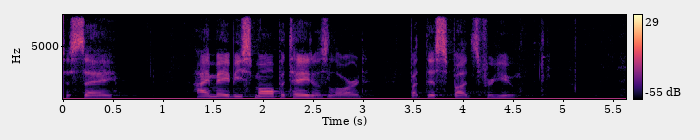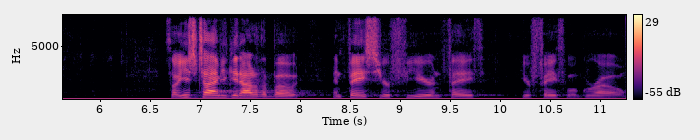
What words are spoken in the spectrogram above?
to say, I may be small potatoes, Lord, but this spud's for you. So each time you get out of the boat and face your fear and faith, your faith will grow.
